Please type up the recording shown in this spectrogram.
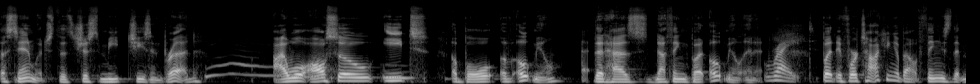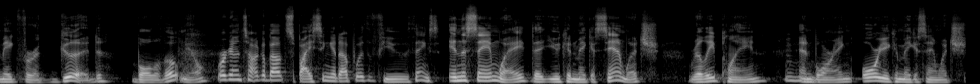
a sandwich that's just meat, cheese, and bread. I will also eat a bowl of oatmeal that has nothing but oatmeal in it. right. But if we're talking about things that make for a good bowl of oatmeal, we're going to talk about spicing it up with a few things. In the same way that you can make a sandwich really plain Mm-hmm. and boring, or you can make a sandwich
